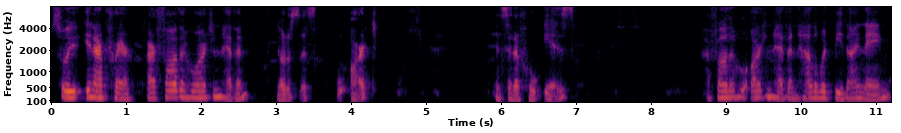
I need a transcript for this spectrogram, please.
So in our prayer, our Father who art in heaven, notice this, who art, instead of who is. Our Father who art in heaven, hallowed be thy name.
